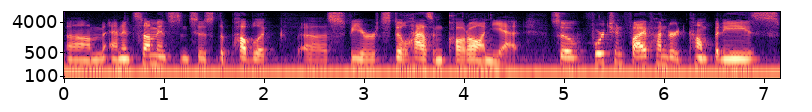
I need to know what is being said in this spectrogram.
Um, and in some instances, the public uh, sphere still hasn't caught on yet. So, Fortune 500 companies,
